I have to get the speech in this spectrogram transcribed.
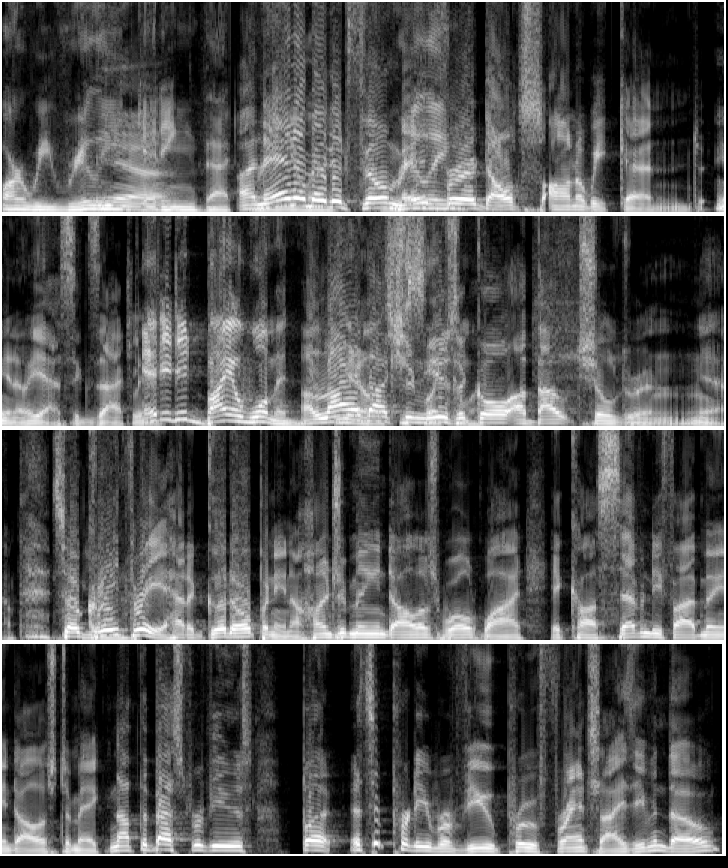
are we really Yeah. getting that? An animated film Really? made for adults on a weekend. You know, yes, exactly. Edited by a woman. A You live know, it's action just like, musical about children. Yeah. So Creed 3 had a good opening, $100 million worldwide. It cost $75 million to make. Not the best reviews, but it's a pretty review proof franchise, even though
